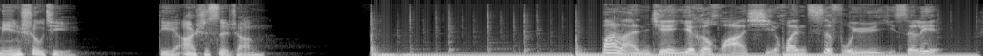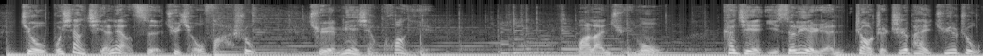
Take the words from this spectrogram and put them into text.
民数记第二十四章。巴兰见耶和华喜欢赐福于以色列，就不像前两次去求法术，却面向旷野。巴兰举目，看见以色列人照着支派居住，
